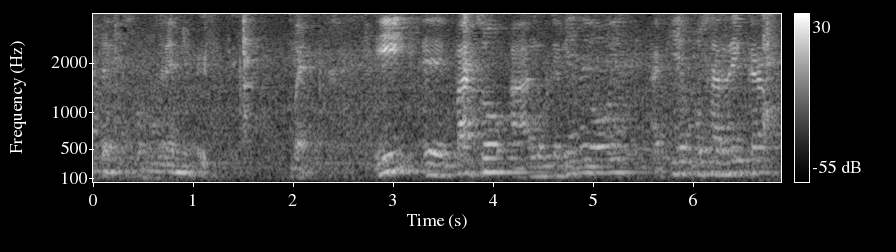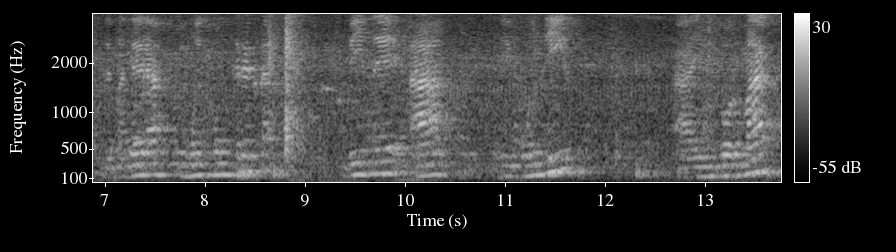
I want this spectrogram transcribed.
ustedes como gremio. Bueno, y eh, paso a lo que vine hoy aquí en Costa Rica de manera muy concreta. Vine a difundir, a informar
